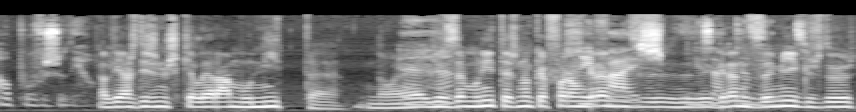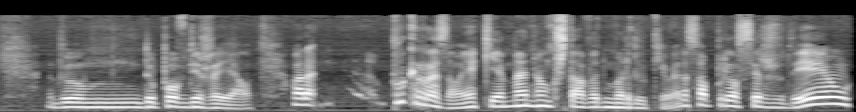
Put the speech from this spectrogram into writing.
ao povo judeu. Aliás, diz-nos que ele era amonita, não é? E os amonitas nunca foram Rivais, grandes, grandes amigos do, do, do povo de Israel. Ora, por que razão é que Amã não gostava de Mardoqueu? Era só por ele ser judeu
